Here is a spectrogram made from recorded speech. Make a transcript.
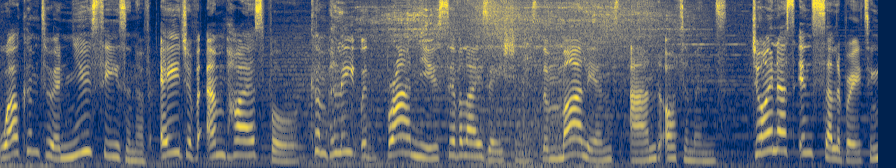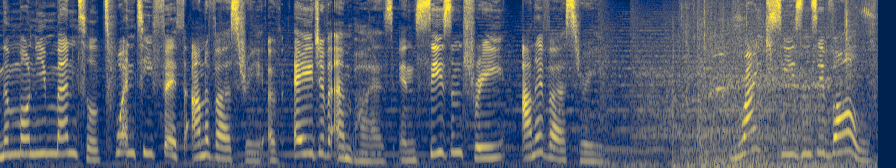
Welcome to a new season of Age of Empires 4, complete with brand new civilizations, the Malians and Ottomans. Join us in celebrating the monumental 25th anniversary of Age of Empires in Season 3 Anniversary. Ranked seasons evolve.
